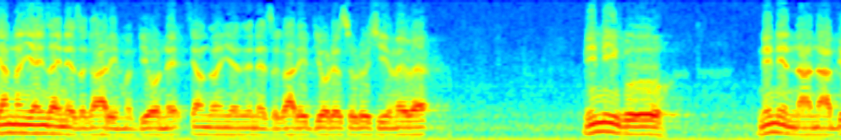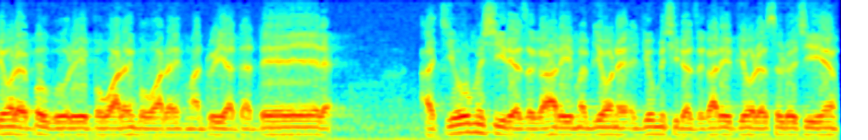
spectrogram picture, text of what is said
ကျန်တဲ့ရိုင်းဆိုင်တဲ့စကားတွေမပြောနဲ့ကျန်တဲ့ရိုင်းဆိုင်တဲ့စကားတွေပြောတယ်ဆိုလို့ရှိရင်လည်းပဲမိမိကို နစ်နစ်နာနာပြောတဲ့ပုံကိုယ်တွေဘဝတိုင်းဘဝတိုင်းမှာတွေ့ရတတ်တယ်တဲ့အကျိုးမရှိတဲ့စကားတွေမပြောနဲ့အကျိုးမရှိတဲ့စကားတွေပြောတယ်ဆိုလို့ရှိရင်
